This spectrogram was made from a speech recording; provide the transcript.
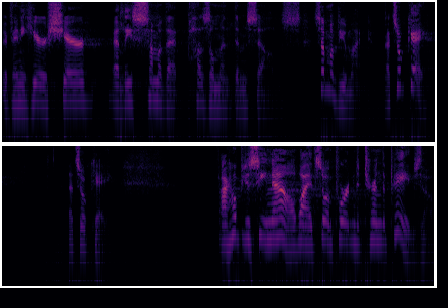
if any here share at least some of that puzzlement themselves. Some of you might. That's okay. That's okay. I hope you see now why it's so important to turn the page, though.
